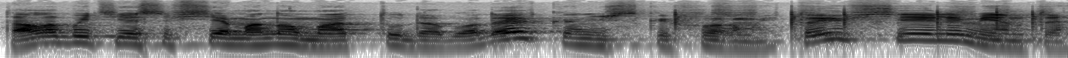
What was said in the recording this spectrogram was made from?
Стало быть, если все мономы оттуда обладают канонической формой, то и все элементы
